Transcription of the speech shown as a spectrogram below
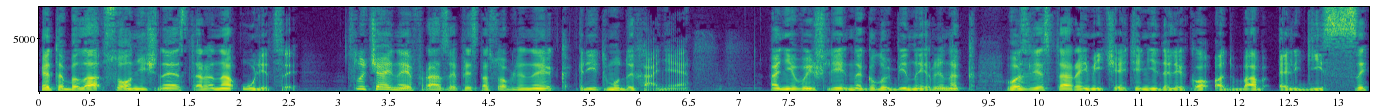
Это была солнечная сторона улицы. Случайные фразы, приспособленные к ритму дыхания. Они вышли на голубиный рынок возле старой мечети недалеко от Баб-эль-Гиссы.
